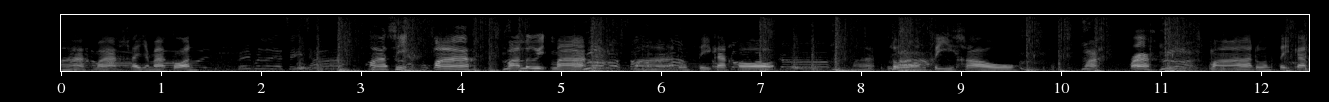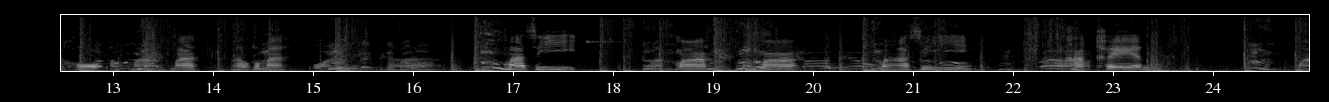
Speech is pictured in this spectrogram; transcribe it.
มา มา ใครจะมาก่อน มาสิ มา มาเลย มา มาโดนตีก้านคอ มาโดนตีเข่ามามามาโดนเตะก้านคอเอามา มา เอาก็มา มา มาสิ มา มา มามาสิ หักแขน มา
